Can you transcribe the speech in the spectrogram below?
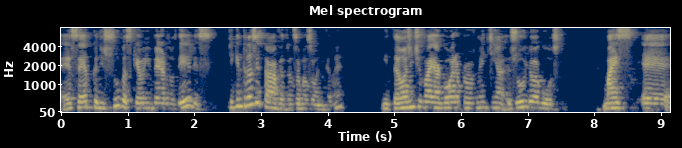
essa época de chuvas, que é o inverno deles, fica intransitável a Transamazônica, né? Então a gente vai agora provavelmente em julho ou agosto. Mas é,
